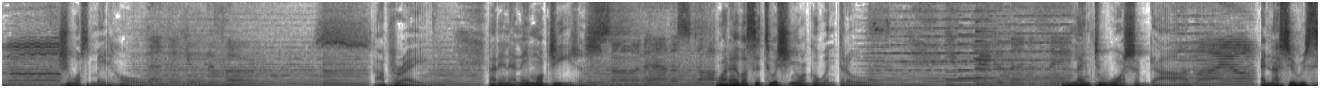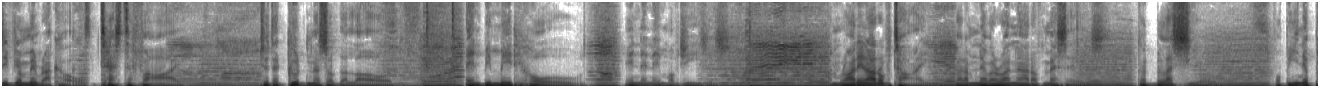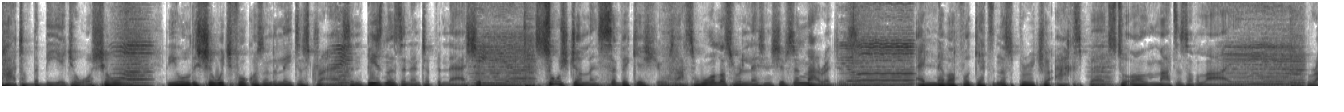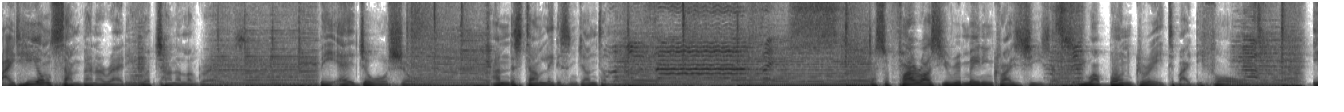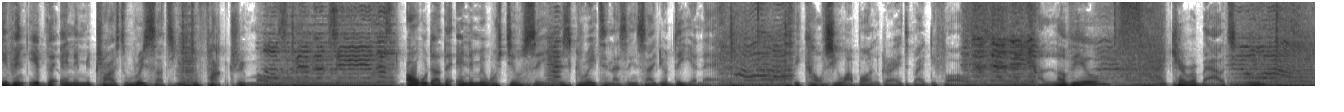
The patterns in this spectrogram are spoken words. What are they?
She was made whole. I pray that in the name of Jesus, whatever situation you are going through, learn to worship God. And as you receive your miracles, testify to the goodness of the Lord and be made whole in the name of Jesus. I'm running out of time, but I'm never running out of message. God bless you for being a part of the BHO show, the only show which focuses on the latest trends in business and entrepreneurship, social and civic issues, as well as relationships and marriages. And never forgetting the spiritual aspects to all matters of life. Right here on Sambana Radio, your channel of grace. BHO show. Understand, ladies and gentlemen. That so far as you remain in Christ Jesus, you are born great by default. Even if the enemy tries to reset you to factory mode, all that the enemy will still see is greatness inside your DNA because you are born great by default. I love you. I care about you.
